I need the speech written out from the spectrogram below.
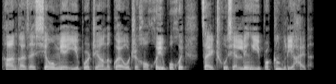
看看在消灭一波这样的怪物之后，会不会再出现另一波更厉害的？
